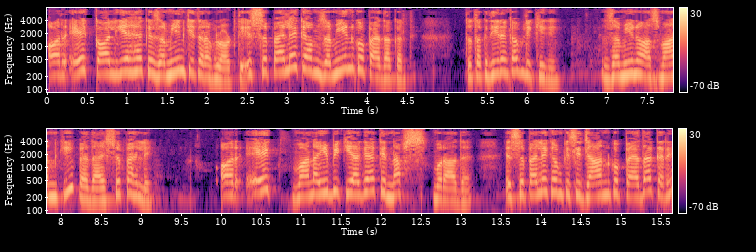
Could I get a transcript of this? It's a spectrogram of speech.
اور ایک کال یہ ہے کہ زمین کی طرف لوٹتی اس سے پہلے کہ ہم زمین کو پیدا کرتے، تو تقدیریں کب لکھی گئی زمین و آسمان کی پیدائش سے پہلے۔ اور ایک مانا یہ بھی کیا گیا کہ نفس مراد ہے۔ اس سے پہلے کہ ہم کسی جان کو پیدا کریں،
